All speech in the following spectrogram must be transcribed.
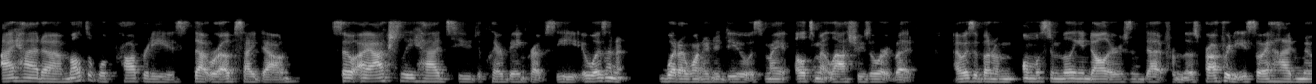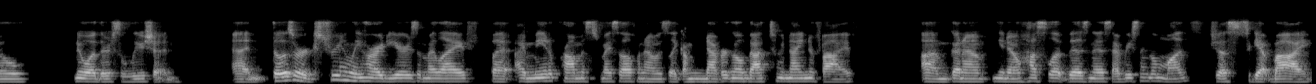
I had uh, multiple properties that were upside down. So I actually had to declare bankruptcy. It wasn't what I wanted to do. It was my ultimate last resort, but I was about a, almost a million dollars in debt from those properties, so I had no no other solution. And those were extremely hard years in my life, but I made a promise to myself and I was like, I'm never going back to a nine to five. I'm gonna, you know, hustle up business every single month just to get by.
